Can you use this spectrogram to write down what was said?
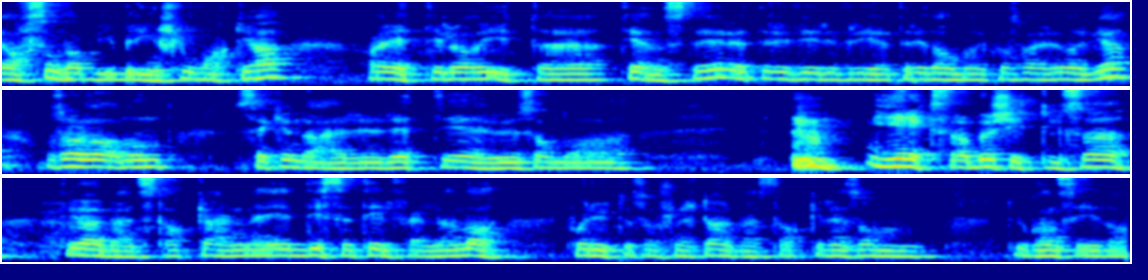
ja, som da blir Slovakia, har rett til å yte tjenester etter de fire friheter i Danmark og Sverige og Norge. Og så har du da noen sekundærrett i EU som da gir ekstra beskyttelse til arbeidstakerne i disse tilfellene. da, For utestasjonerte arbeidstakere som du kan si da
